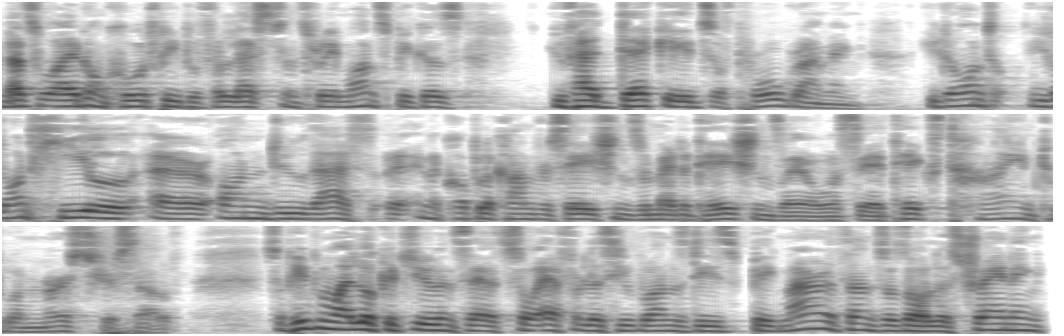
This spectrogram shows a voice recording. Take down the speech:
And that's why I don't coach people for less than three months because you've had decades of programming. You don't you don't heal or undo that in a couple of conversations or meditations. I always say it takes time to immerse yourself. So people might look at you and say it's so effortless. He runs these big marathons, does all this training,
